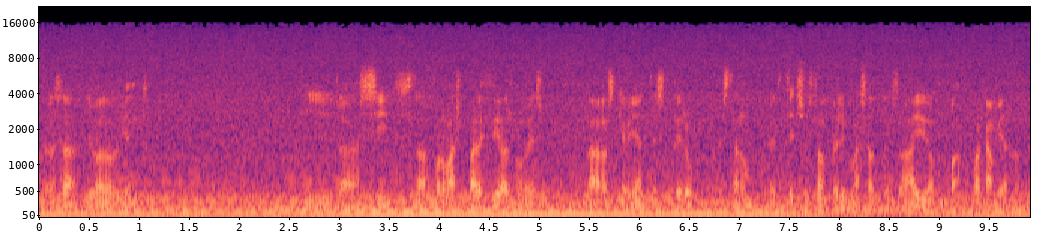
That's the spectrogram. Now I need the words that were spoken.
se las ha llevado el viento. Y las sí, la forma es parecida a las nubes, a las que había antes, pero están el techo está un pelín más alto, Eso ido, va, va cambiando.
